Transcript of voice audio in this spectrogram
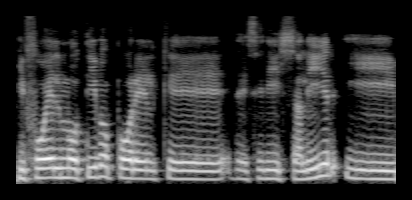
y fue el motivo por el que decidí salir y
